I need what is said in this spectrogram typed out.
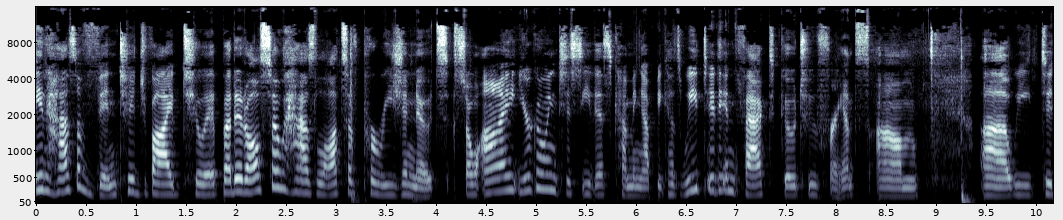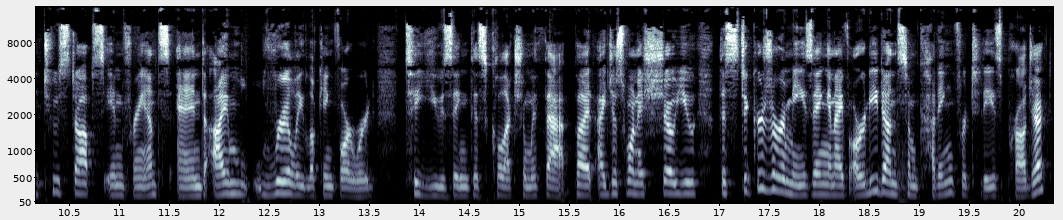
it has a vintage vibe to it, but it also has lots of Parisian notes. So I, you're going to see this coming up because we did in fact go to France. Um, uh, we did two stops in France and I'm really looking forward to using this collection with that. But I just want to show you the stickers are amazing and I've already done some cutting for today's project,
